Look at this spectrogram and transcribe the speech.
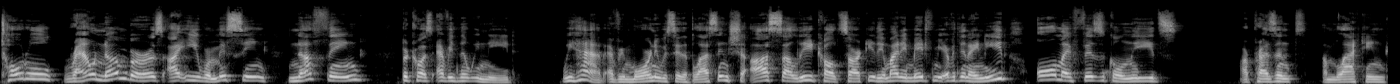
total round numbers, i.e. we're missing nothing because everything that we need, we have. Every morning we say the blessing, Sha'asali kol tzarki, the Almighty made for me everything I need. All my physical needs are present. I'm lacking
